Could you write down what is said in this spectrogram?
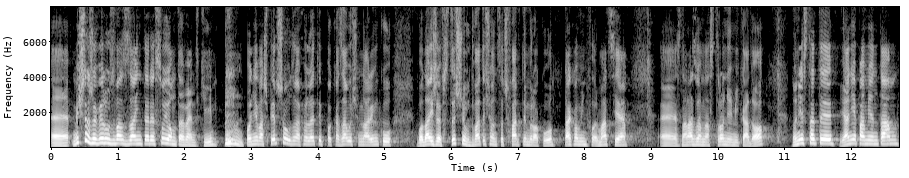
E, Myślę, że wielu z Was zainteresują te wędki, ponieważ pierwsze ultrafiolety pokazały się na rynku bodajże w styczniu w 2004 roku. Taką informację e, znalazłem na stronie Mikado. No niestety, ja nie pamiętam,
